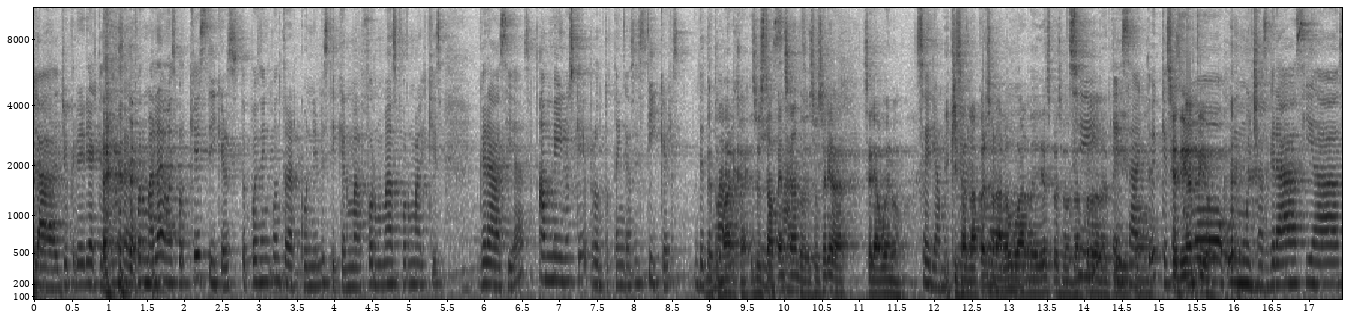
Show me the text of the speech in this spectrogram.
ya yo creería que es demasiado informal. Además, porque stickers te puedes encontrar con el sticker más, más formal que es gracias, a menos que de pronto tengas stickers de tu, de tu marca. Eso estaba pensando, eso sería, sería bueno. Sería Y quizás la persona lo guarde y después se sí, de ti. Exacto, y, que sea como un muchas gracias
